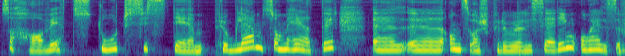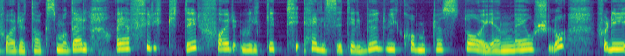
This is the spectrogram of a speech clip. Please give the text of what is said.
så har vi et stort systemproblem som heter eh, eh ansvarspluralisering og helseforetaksmodell. Og jeg frykter for hvilket helsetilbud vi kommer til å stå igjen med i Oslo. Fordi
